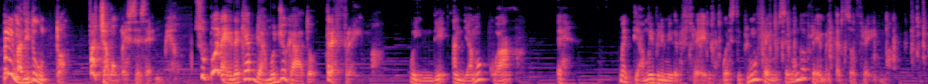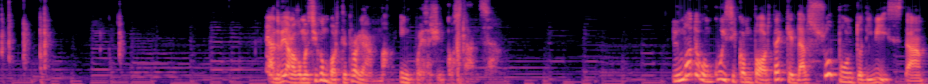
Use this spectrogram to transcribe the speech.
Prima di tutto, Facciamo questo esempio. Supponete che abbiamo giocato 3 frame, quindi andiamo qua e mettiamo i primi 3 frame. Questo è il primo frame, il secondo frame e il terzo frame. E allora vediamo come si comporta il programma in questa circostanza. Il modo con cui si comporta è che dal suo punto di vista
